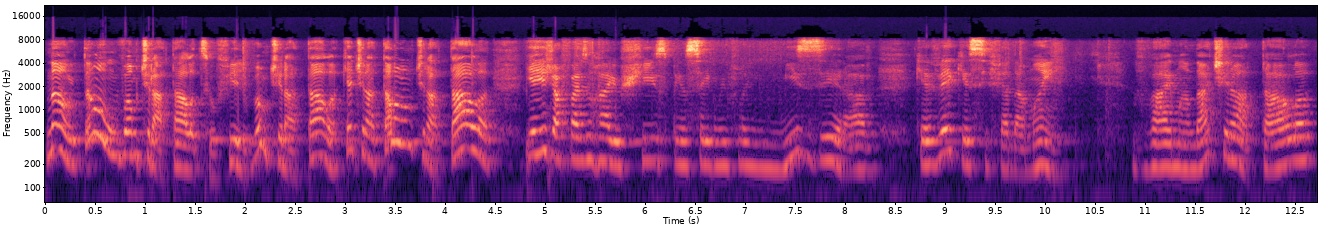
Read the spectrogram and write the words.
não, então vamos tirar a tala do seu filho? Vamos tirar a tala? Quer tirar a tala? Vamos tirar a tala? E aí já faz um raio-x, pensei comigo, falei, miserável. Quer ver que esse fia da mãe vai mandar tirar a tala,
